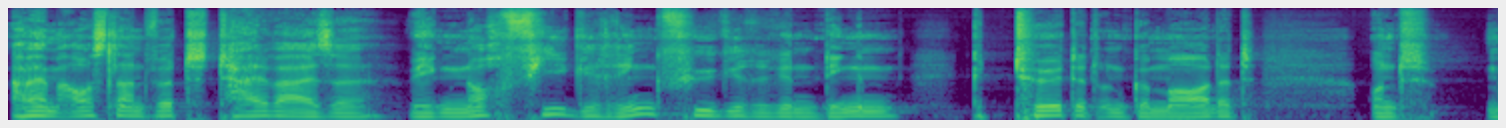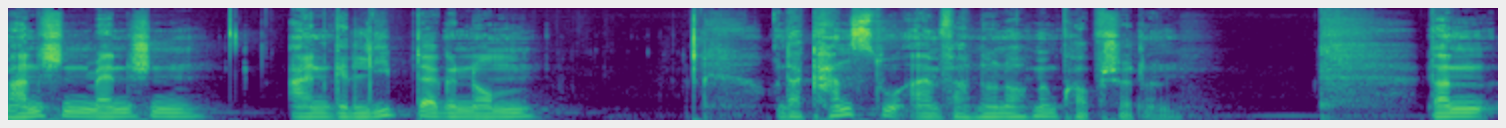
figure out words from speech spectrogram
Aber im Ausland wird teilweise wegen noch viel geringfügigeren Dingen getötet und gemordet und manchen Menschen ein Geliebter genommen. Und da kannst du einfach nur noch mit dem Kopf schütteln. Dann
